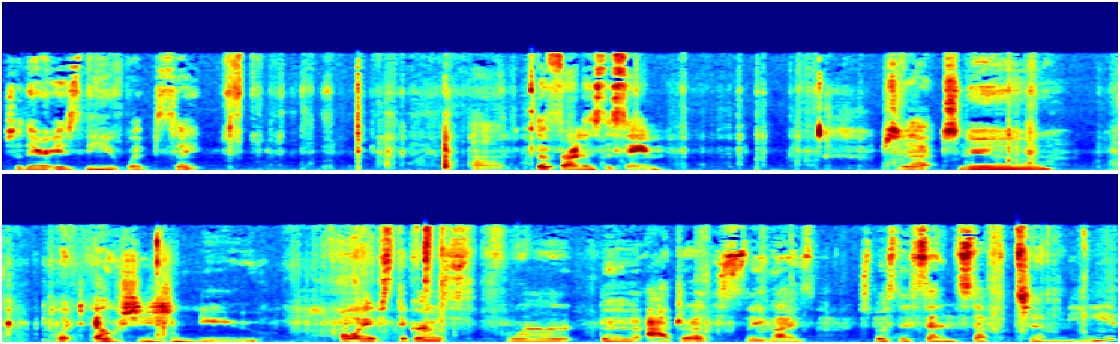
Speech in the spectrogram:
So there is the website. Um, the front is the same. So that's new. What else is new? Oh, I have stickers for the address that you guys are supposed to send stuff to me.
